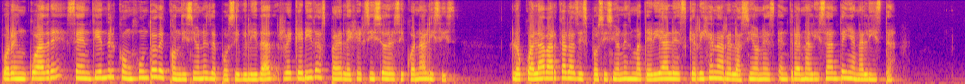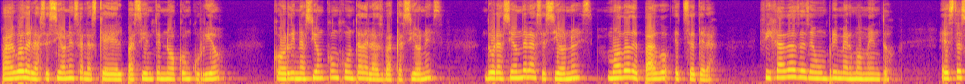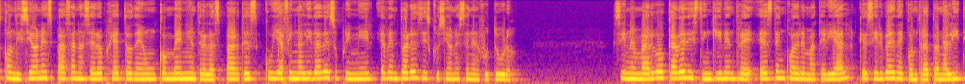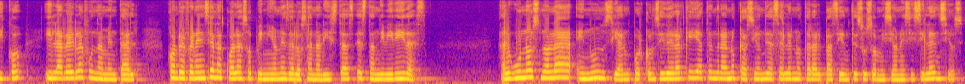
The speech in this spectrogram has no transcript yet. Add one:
Por encuadre se entiende el conjunto de condiciones de posibilidad requeridas para el ejercicio del psicoanálisis, lo cual abarca las disposiciones materiales que rigen las relaciones entre analizante y analista, pago de las sesiones a las que el paciente no concurrió, coordinación conjunta de las vacaciones, duración de las sesiones, modo de pago, etc., fijadas desde un primer momento. Estas condiciones pasan a ser objeto de un convenio entre las partes cuya finalidad es suprimir eventuales discusiones en el futuro. Sin embargo, cabe distinguir entre este encuadre material, que sirve de contrato analítico, y la regla fundamental, con referencia a la cual las opiniones de los analistas están divididas. Algunos no la enuncian por considerar que ya tendrán ocasión de hacerle notar al paciente sus omisiones y silencios,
